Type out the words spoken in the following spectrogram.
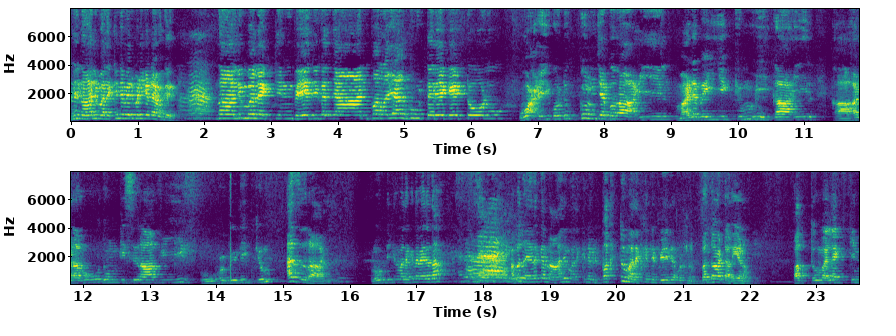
ഇനി നാല് മലക്കിന്റെ പേര് പഠിക്കട്ടെ നമുക്ക്? നാല് മലക്കിൻ പേരുകൾ ഞാൻ പറയാൻ കൂട്ടരെ കേട്ടോളൂ. വഴി കൊടുക്കും ജബ്രായിൽ മഴ പെയ്യിക്കും മീകായിൽ കാളമൂതും ഇസ്രാഫീൽ പിടിക്കും അസ്രായിൽ. മലക്കിന്റെ പേരേതാ അപ്പൊ ഏതൊക്കെ നാല് മലക്കിന്റെ പേര് പത്ത് മലക്കിന്റെ പേര് നമ്മൾ നിർബന്ധമായിട്ട് അറിയണം. പത്തു മലക്കിൻ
